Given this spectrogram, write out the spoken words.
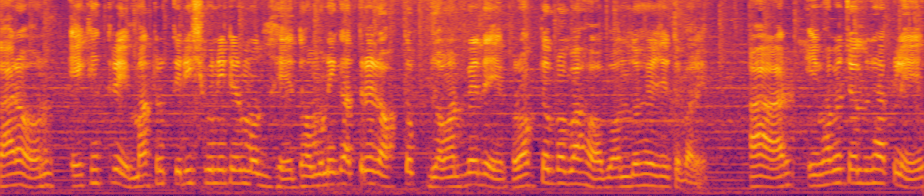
কারণ, এক্ষেত্রে মাত্র তিরিশ মিনিটের মধ্যে ধমনী গাত্রে রক্ত জমাট বেঁধে রক্ত প্রবাহ বন্ধ হয়ে যেতে পারে। আর এভাবে চলতে থাকলে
